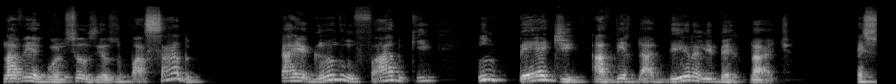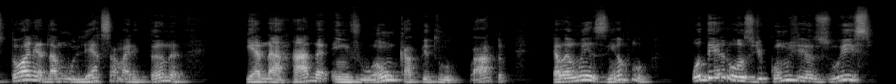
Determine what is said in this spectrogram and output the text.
na vergonha dos seus erros do passado, carregando um fardo que impede a verdadeira liberdade. A história da mulher samaritana, que é narrada em João capítulo 4, ela é um exemplo poderoso de como Jesus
